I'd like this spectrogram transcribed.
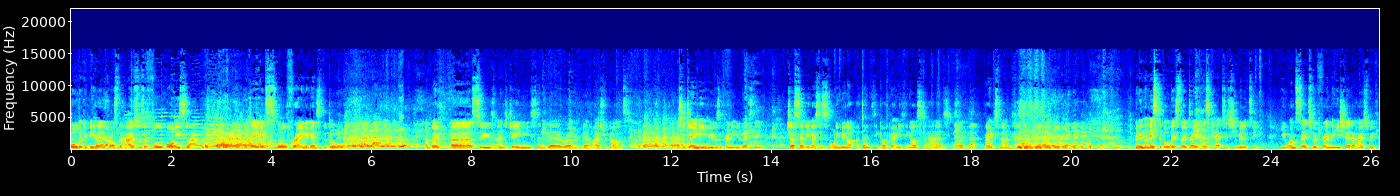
all that could be heard across the house was a full body slap of, of David's small frame against the door. And both uh, Suze and Jamie send their um, their highest regards. Actually, Jamie, who was a friend at university, just sent me a message this morning being like, I don't think I've got anything else to add. It's like, thanks, man. and in the midst of all this, though, Dave has kept his humility. He once said to a friend that he shared a house with,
